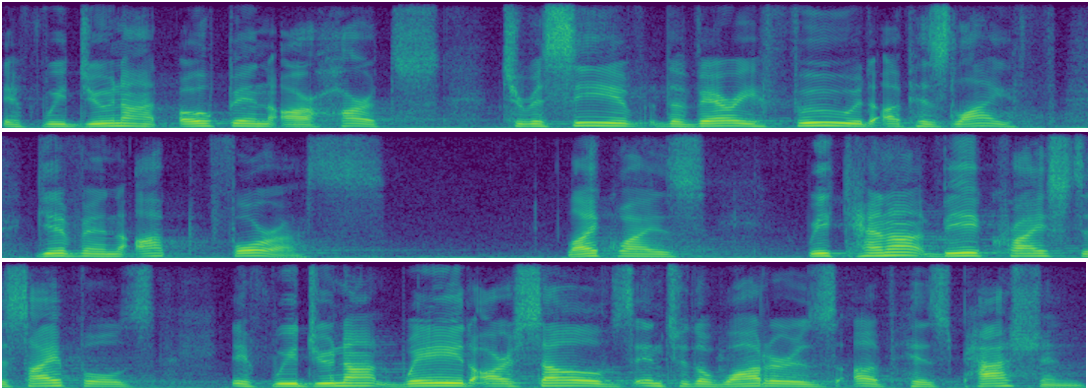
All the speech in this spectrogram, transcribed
if we do not open our hearts to receive the very food of his life given up for us. Likewise, we cannot be Christ's disciples if we do not wade ourselves into the waters of his passion,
